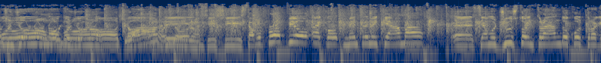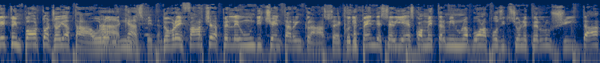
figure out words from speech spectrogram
Buongiorno, buongiorno, buongiorno. Ciao, Guardi, buongiorno. sì, sì, stavo proprio, ecco, mentre mi chiama, eh, stiamo giusto entrando col traghetto in porto a Gioia Tauro. Ah, Mm, caspita. Dovrei farcela per le 11 e entrare in classe, ecco, dipende se riesco a mettermi in una buona posizione per l'uscita,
